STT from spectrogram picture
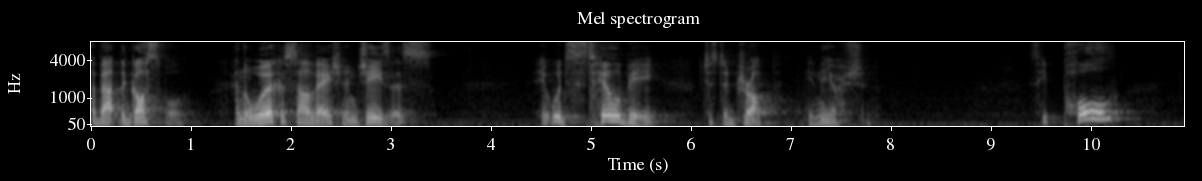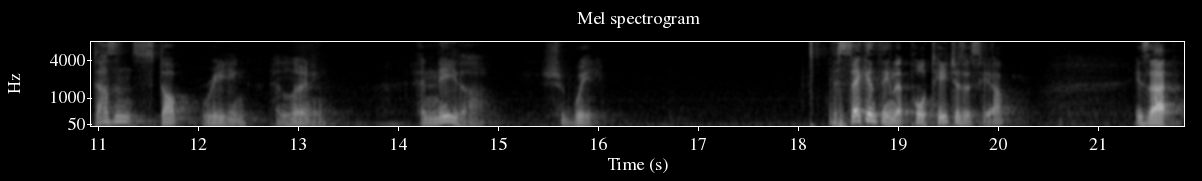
about the gospel and the work of salvation in Jesus, it would still be just a drop in the ocean. See, Paul doesn't stop reading and learning, and neither should we. The second thing that Paul teaches us here is that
